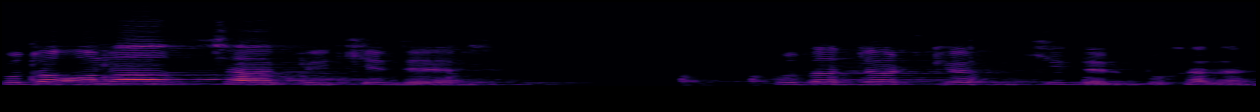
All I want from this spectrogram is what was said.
Bu da 16 çarpı 2'dir. Bu da 4 kök 2'dir. Bu kadar.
